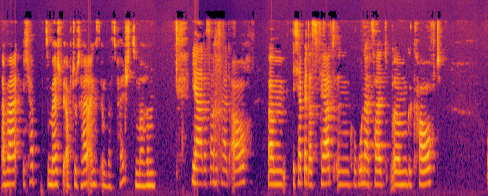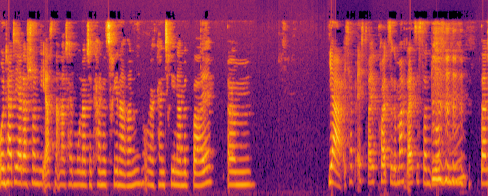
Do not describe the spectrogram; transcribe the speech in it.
Aber ich habe zum Beispiel auch total Angst, irgendwas falsch zu machen. Ja, das habe ich halt auch. Ähm, ich habe ja das Pferd in Corona-Zeit ähm, gekauft und hatte ja da schon die ersten anderthalb Monate keine Trainerin oder keinen Trainer mit bei. Ähm, ja, ich habe echt drei Kreuze gemacht, als es dann durften. dann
